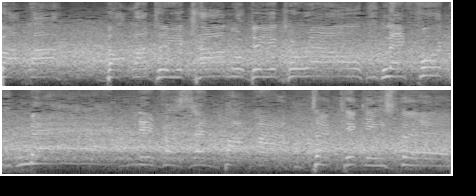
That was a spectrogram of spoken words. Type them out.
Butler. Butler, do you come or do you corral? Left foot, magnificent Butler to kick his third.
